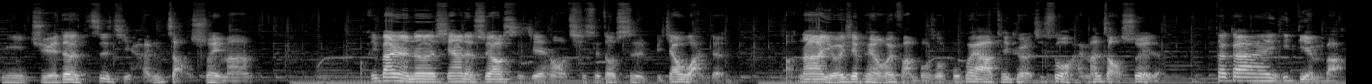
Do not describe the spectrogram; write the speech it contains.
你觉得自己很早睡吗？一般人呢，现在的睡觉时间哈，其实都是比较晚的。好，那有一些朋友会反驳说：“不会啊，Taker，其实我还蛮早睡的，大概一点吧。”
